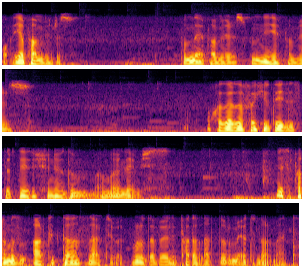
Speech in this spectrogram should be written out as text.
O, yapamıyoruz. Bunu da yapamıyoruz. Bunu niye yapamıyoruz? O kadar da fakir değilizdir diye düşünüyordum ama öyleymişiz. Neyse paramız artık daha hızlı artıyor bak. Burada böyle paralar durmuyordu normalde.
